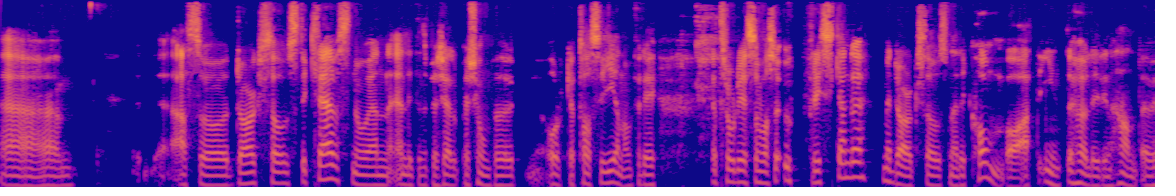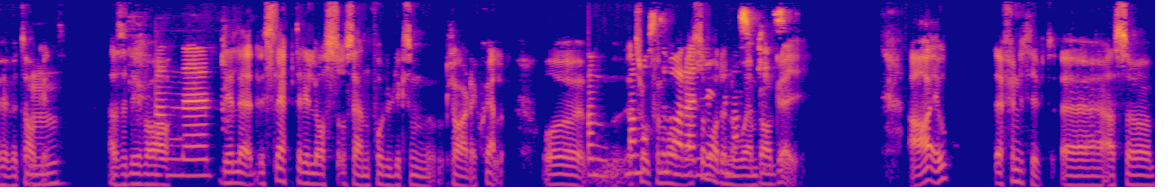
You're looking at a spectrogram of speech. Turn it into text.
Uh, alltså Dark Souls, det krävs nog en, en liten speciell person för att orka ta sig igenom. För det, jag tror det som var så uppfriskande med Dark Souls när det kom var att det inte höll i din hand överhuvudtaget. Mm. Alltså det var, Men, det, det släppte det loss och sen får du liksom klara dig själv. Och man, jag tror för många så var det nog en bra grej. Ja, jo, definitivt. Uh, alltså,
